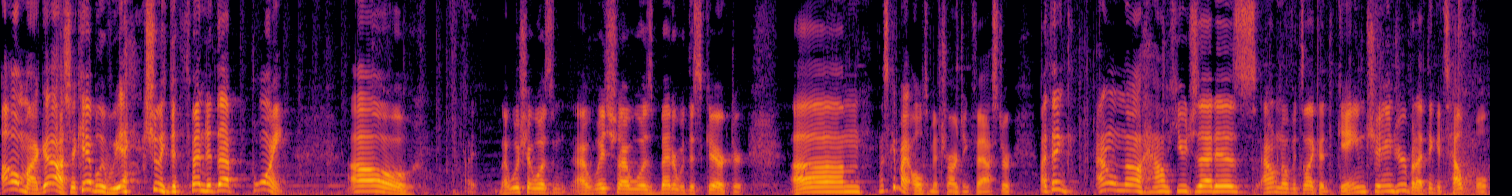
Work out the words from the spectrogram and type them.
Oh my gosh, I can't believe we actually defended that point. Oh, I, I wish I wasn't, I wish I was better with this character. Um, let's get my ultimate charging faster. I think, I don't know how huge that is. I don't know if it's like a game changer, but I think it's helpful.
